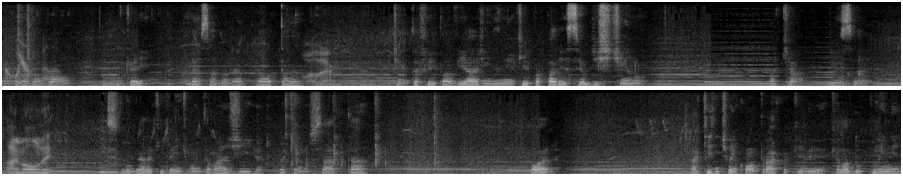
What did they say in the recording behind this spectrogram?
Tá fellow. bom. Fica aí. Pensando, né? Ela tá. Tinha que ter feito uma viagemzinha aqui pra aparecer o destino. Aqui, ó. Essa, I'm on it. esse lugar aqui vende muita magia, pra quem não sabe, tá? Bora. Aqui a gente vai encontrar com aquele, aquela duplinha.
